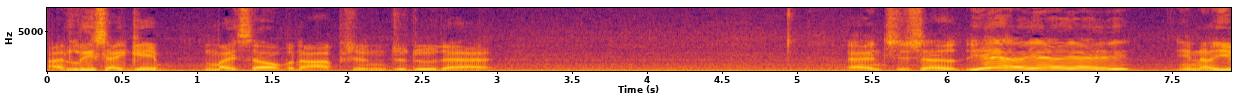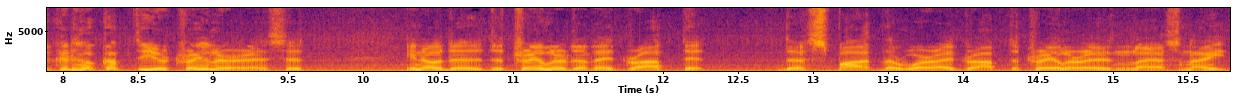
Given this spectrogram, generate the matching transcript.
At least I gave myself an option to do that. And she said, "Yeah, yeah, yeah. You know, you can hook up to your trailer." I said, "You know, the the trailer that I dropped it the spot that where I dropped the trailer in last night,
